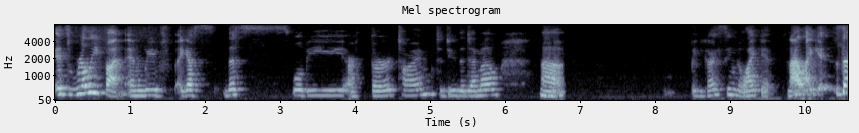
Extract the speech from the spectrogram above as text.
it's really fun, and we've I guess this will be our third time to do the demo. Mm-hmm. Um, but you guys seem to like it, and I like it. So,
